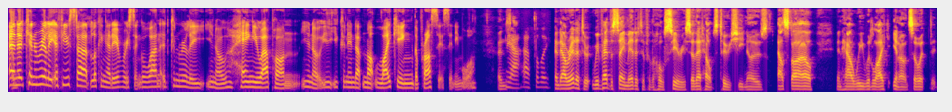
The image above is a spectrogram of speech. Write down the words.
And it can really, if you start looking at every single one, it can really, you know, hang you up on, you know, you, you can end up not liking the process anymore. And yeah, absolutely. And our editor, we've had the same editor for the whole series, so that helps too. She knows our style and how we would like, you know, and so it, it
